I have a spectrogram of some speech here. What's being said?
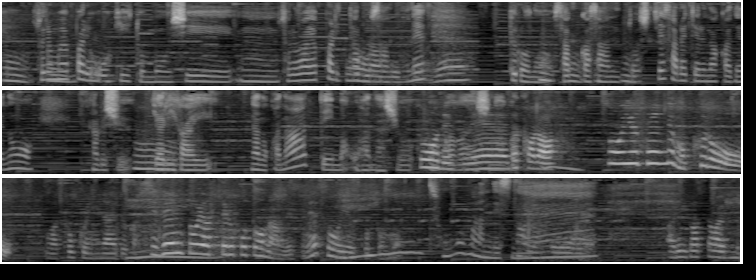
うん。それもやっぱり大きいと思うし、うん、それはやっぱり太郎さんのねね。プロの作家さんとしてされてる中でのある種うん。やりがいなのかなって今お話をおそうですね伺いしながら。だからうん。そういう点でも苦労は特にないというかうん。自然とやってることなんですねそういうことも。うんそうなんですね。ありがたいことに、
